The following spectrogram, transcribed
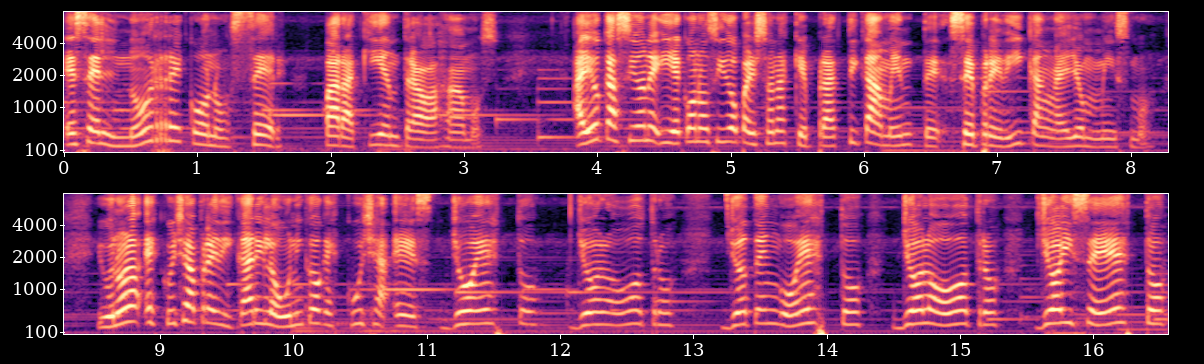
es el no reconocer para quién trabajamos. Hay ocasiones y he conocido personas que prácticamente se predican a ellos mismos. Y uno escucha predicar y lo único que escucha es yo esto, yo lo otro, yo tengo esto, yo lo otro, yo hice esto,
